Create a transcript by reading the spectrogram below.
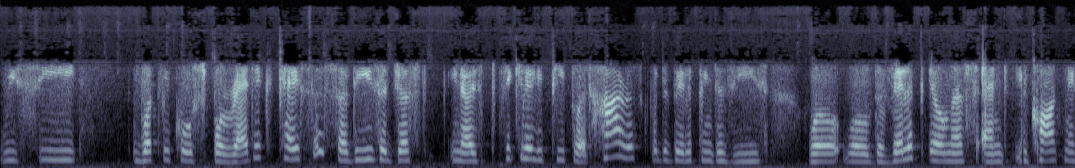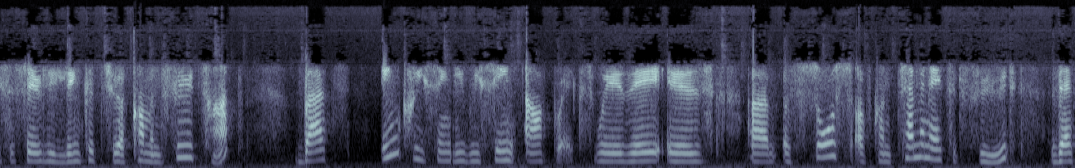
we see what we call sporadic cases. So these are just, you know, particularly people at high risk for developing disease will, will develop illness and you can't necessarily link it to a common food type, but increasingly we're seeing outbreaks where there is um, a source of contaminated food that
